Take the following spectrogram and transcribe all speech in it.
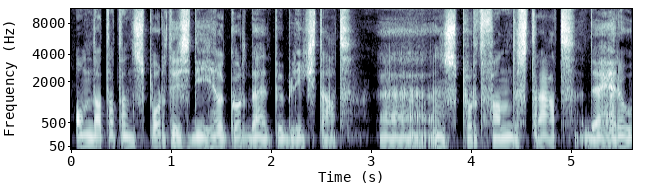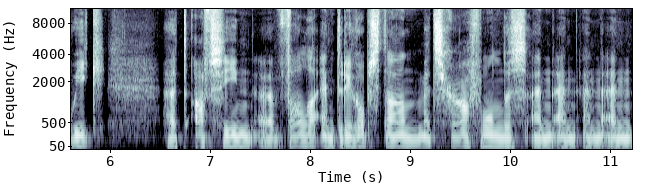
Omdat dat een sport is die heel kort bij het publiek staat. een sport van de straat, de heroïek het afzien, uh, vallen en terug opstaan met schaafwondes en, en, en, en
